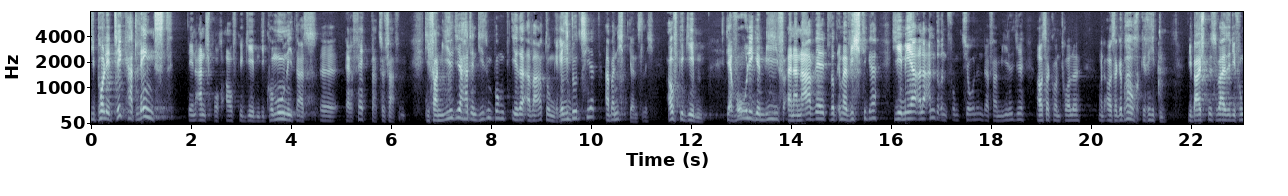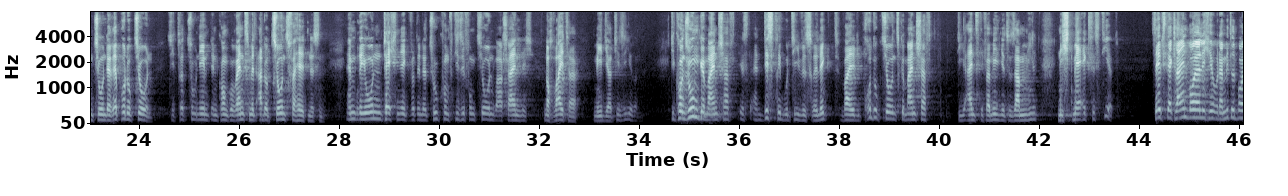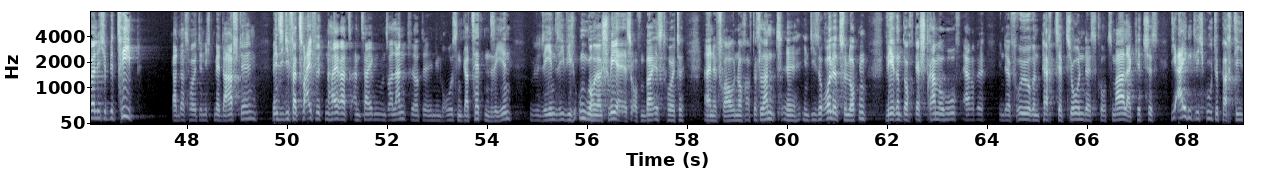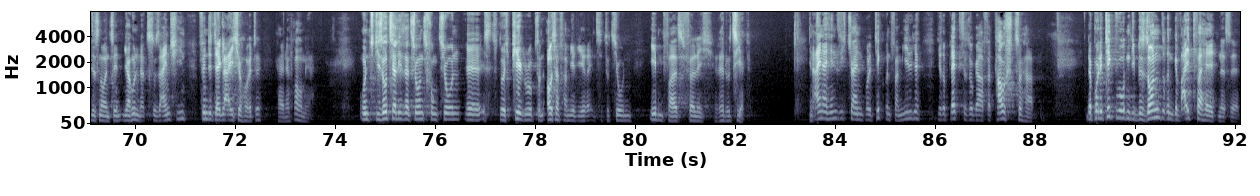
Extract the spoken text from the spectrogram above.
Die Politik hat längst den Anspruch aufgegeben, die Communitas äh, perfecta zu schaffen. Die Familie hat in diesem Punkt ihre Erwartungen reduziert, aber nicht gänzlich aufgegeben. Der wohlige Mief einer Nahwelt wird immer wichtiger, je mehr alle anderen Funktionen der Familie außer Kontrolle und außer Gebrauch gerieten, wie beispielsweise die Funktion der Reproduktion. Sie tritt zunehmend in Konkurrenz mit Adoptionsverhältnissen. Embryonentechnik wird in der Zukunft diese Funktion wahrscheinlich noch weiter mediatisieren. Die Konsumgemeinschaft ist ein distributives Relikt, weil die Produktionsgemeinschaft, die einst die Familie zusammenhielt, nicht mehr existiert. Selbst der kleinbäuerliche oder mittelbäuerliche Betrieb kann das heute nicht mehr darstellen. Wenn Sie die verzweifelten Heiratsanzeigen unserer Landwirte in den großen Gazetten sehen, sehen Sie, wie ungeheuer schwer es offenbar ist, heute eine Frau noch auf das Land äh, in diese Rolle zu locken, während doch der stramme Hoferbe in der früheren Perzeption des Kurzmalerkitsches die eigentlich gute Partie des 19. Jahrhunderts zu sein schien, findet der gleiche heute keine Frau mehr. Und die Sozialisationsfunktion äh, ist durch Peer Groups und außerfamiliäre Institutionen ebenfalls völlig reduziert. In einer Hinsicht scheinen Politik und Familie ihre Plätze sogar vertauscht zu haben. In der Politik wurden die besonderen Gewaltverhältnisse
